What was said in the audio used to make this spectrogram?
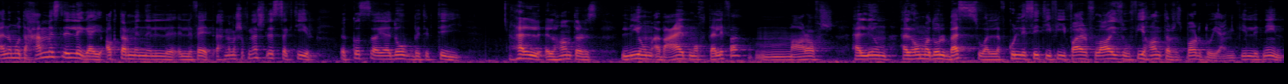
أنا متحمس للي جاي أكتر من اللي فات. إحنا ما شفناش لسه كتير. القصة يا دوب بتبتدي. هل ال hunters ليهم أبعاد مختلفة؟ معرفش هل ليهم هل هم دول بس ولا في كل city في Fireflies وفي hunters برضو؟ يعني في الاتنين.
